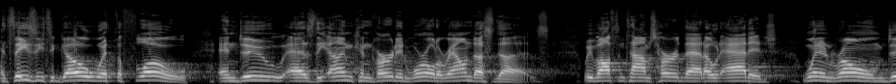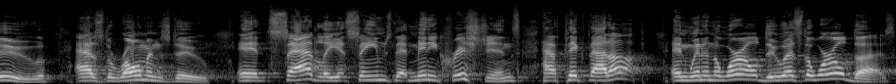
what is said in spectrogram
It's easy to go with the flow and do as the unconverted world around us does. We've oftentimes heard that old adage, when in Rome, do as the Romans do. And sadly, it seems that many Christians have picked that up and when in the world, do as the world does.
